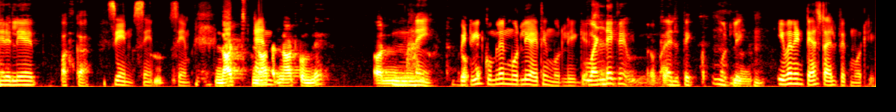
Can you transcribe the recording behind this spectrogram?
मेरे लिए पक्का। Same same same not not not Kumble? और नहीं। Between okay. Kumble and Murli, I think Murli gets One day, okay. I'll pick Murli. Hmm. hmm. Even in test, I'll pick Murli.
